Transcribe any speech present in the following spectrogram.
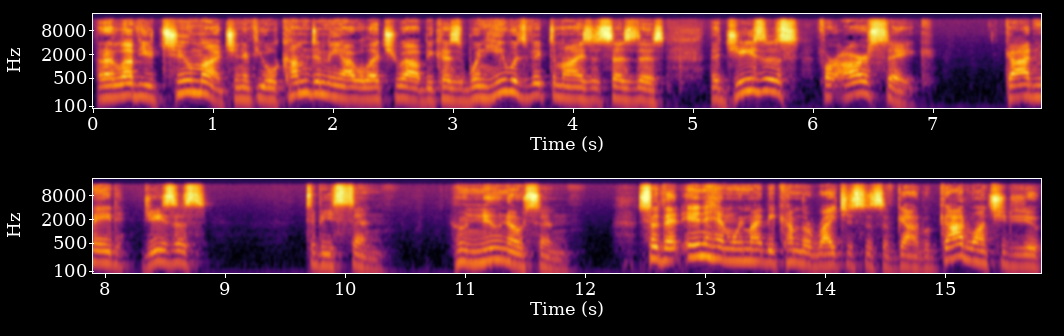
But I love you too much, and if you will come to me, I will let you out. Because when he was victimized, it says this that Jesus, for our sake, God made Jesus to be sin, who knew no sin so that in him we might become the righteousness of God. What God wants you to do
